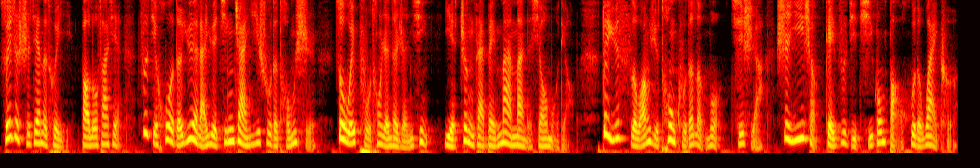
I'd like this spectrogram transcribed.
随着时间的推移，保罗发现自己获得越来越精湛医术的同时。作为普通人的人性也正在被慢慢的消磨掉。对于死亡与痛苦的冷漠，其实啊是医生给自己提供保护的外壳。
